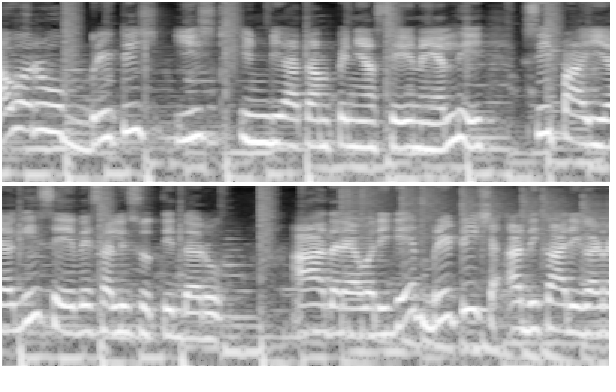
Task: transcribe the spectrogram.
ಅವರು ಬ್ರಿಟಿಷ್ ಈಸ್ಟ್ ಇಂಡಿಯಾ ಕಂಪನಿಯ ಸೇನೆಯಲ್ಲಿ ಸಿಪಾಯಿಯಾಗಿ ಸೇವೆ ಸಲ್ಲಿಸುತ್ತಿದ್ದರು. ಆದರೆ ಅವರಿಗೆ ಬ್ರಿಟಿಷ್ ಅಧಿಕಾರಿಗಳ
